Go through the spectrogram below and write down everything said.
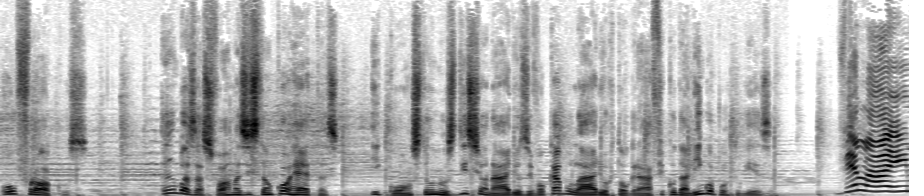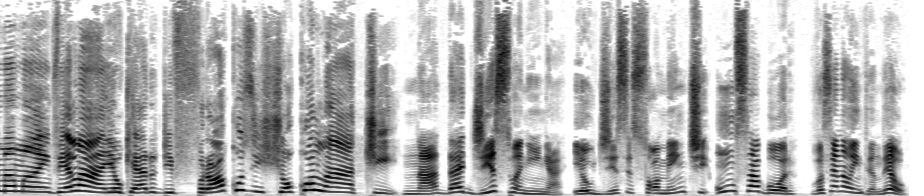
ou frocos. Ambas as formas estão corretas e constam nos dicionários e vocabulário ortográfico da língua portuguesa. Vê lá, hein, mamãe, vê lá. Eu quero de frocos e chocolate. Nada disso, Aninha. Eu disse somente um sabor. Você não entendeu?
